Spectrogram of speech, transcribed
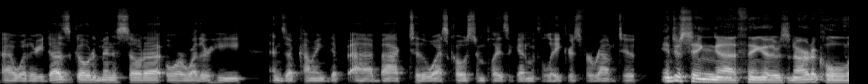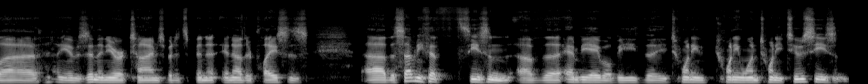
uh, whether he does go to Minnesota or whether he ends up coming to, uh, back to the West Coast and plays again with the Lakers for round two. Interesting uh, thing. There was an article. Uh, it was in the New York Times, but it's been in other places uh, the 75th season of the NBA will be the 2021 22 season.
